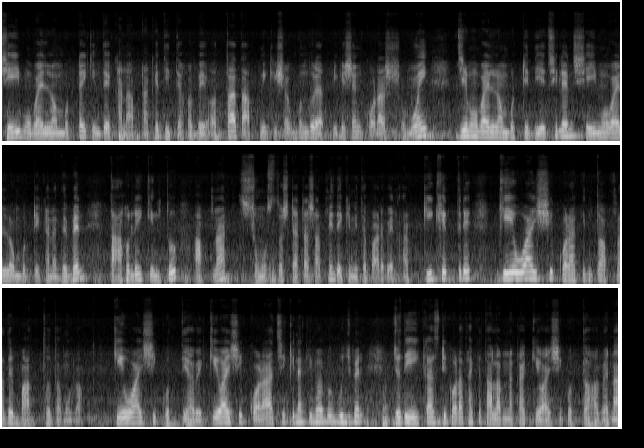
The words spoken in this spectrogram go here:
সেই মোবাইল নম্বরটাই কিন্তু এখানে আপনাকে দিতে হবে। অর্থাৎ আপনি কৃষক বন্ধুর অ্যাপ্লিকেশান করার সময় যে মোবাইল নম্বরটি দিয়েছিলেন, সেই মোবাইল নম্বরটি এখানে দেবেন। তাহলেই কিন্তু আপনার সমস্ত স্ট্যাটাস আপনি দেখে নিতে পারবেন। আর কী ক্ষেত্রে কেওয়াইসি করা কিন্তু আপনাদের বাধ্যতামূলক? কেওয়াইসি করতে হবে। কেওয়াইসি করা আছে কিনা কীভাবে বুঝবেন? যদি এই কাজটি করা থাকে তাহলে আপনাকে আর কেওয়াইসি করতে হবে না।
